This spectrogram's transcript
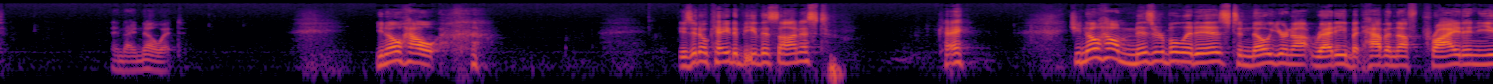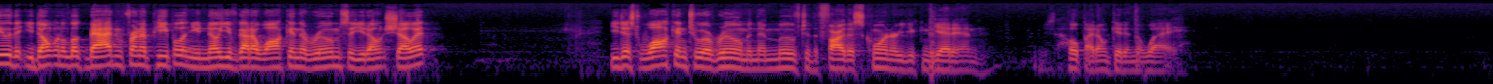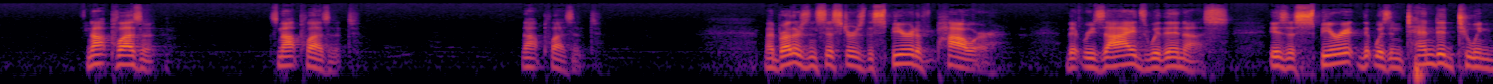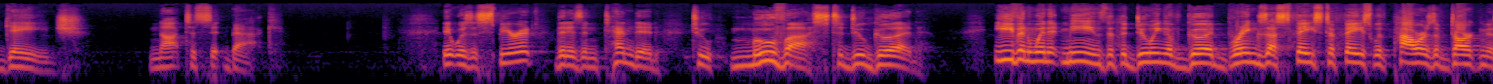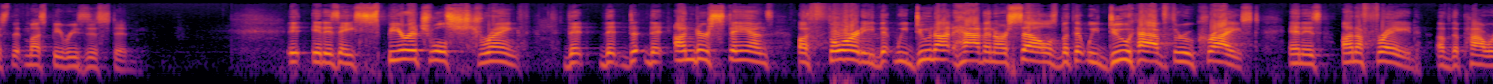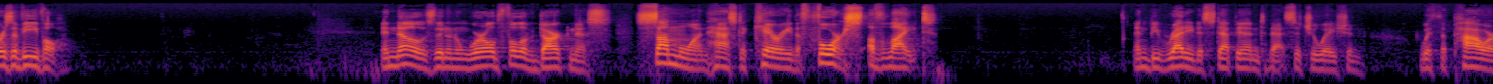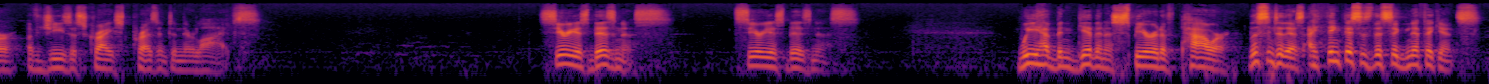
And I know it. You know how. Is it okay to be this honest? Okay? Do you know how miserable it is to know you're not ready but have enough pride in you that you don't want to look bad in front of people and you know you've got to walk in the room so you don't show it? You just walk into a room and then move to the farthest corner you can get in. Just hope I don't get in the way. It's not pleasant. It's not pleasant. Not pleasant. My brothers and sisters, the spirit of power that resides within us is a spirit that was intended to engage, not to sit back. It was a spirit that is intended to move us to do good, even when it means that the doing of good brings us face to face with powers of darkness that must be resisted. It, it is a spiritual strength that, that, that understands authority that we do not have in ourselves, but that we do have through Christ, and is unafraid of the powers of evil. And knows that in a world full of darkness, someone has to carry the force of light and be ready to step into that situation with the power of Jesus Christ present in their lives. Serious business. Serious business. We have been given a spirit of power. Listen to this. I think this is the significance.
